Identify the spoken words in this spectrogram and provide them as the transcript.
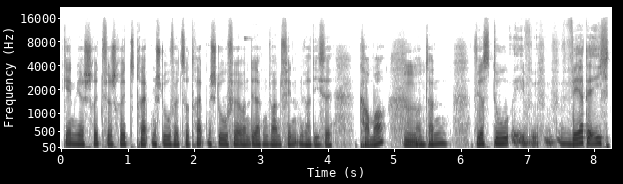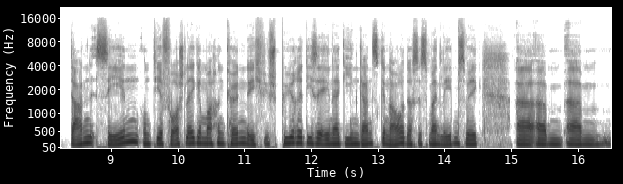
gehen wir Schritt für Schritt, Treppenstufe zur Treppenstufe und irgendwann finden wir diese Kammer. Mhm. Und dann wirst du, werde ich dann sehen und dir Vorschläge machen können. Ich spüre diese Energien ganz genau. Das ist mein Lebensweg. Äh, ähm, ähm,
